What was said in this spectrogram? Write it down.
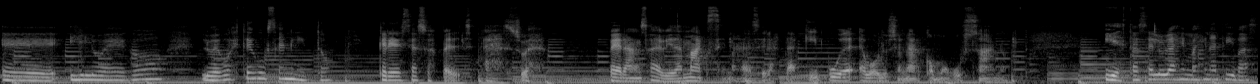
Eh, y luego, luego este gusanito crece a su, a su esperanza de vida máxima, es decir, hasta aquí pude evolucionar como gusano. Y estas células imaginativas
